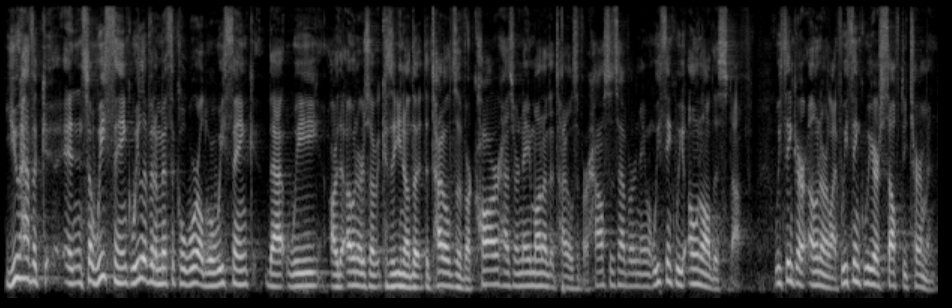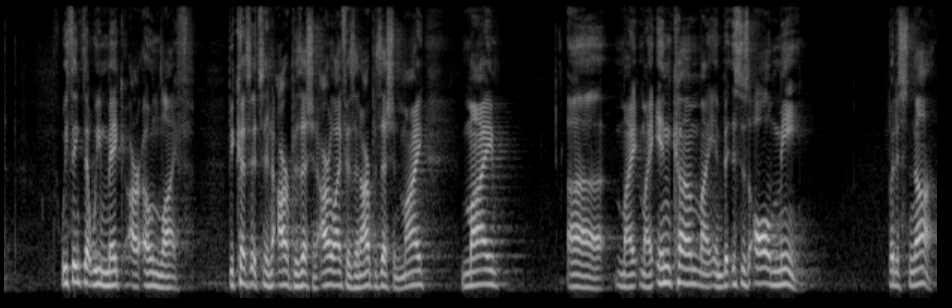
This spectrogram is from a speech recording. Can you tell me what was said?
you have a, and so we think, we live in a mythical world where we think that we are the owners of it, because, you know, the, the titles of our car has our name on it, the titles of our houses have our name on it. We think we own all this stuff. We think our own our life. We think we are self determined. We think that we make our own life because it's in our possession. Our life is in our possession. My, my uh, my, my income, my this is all me. But it's not.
